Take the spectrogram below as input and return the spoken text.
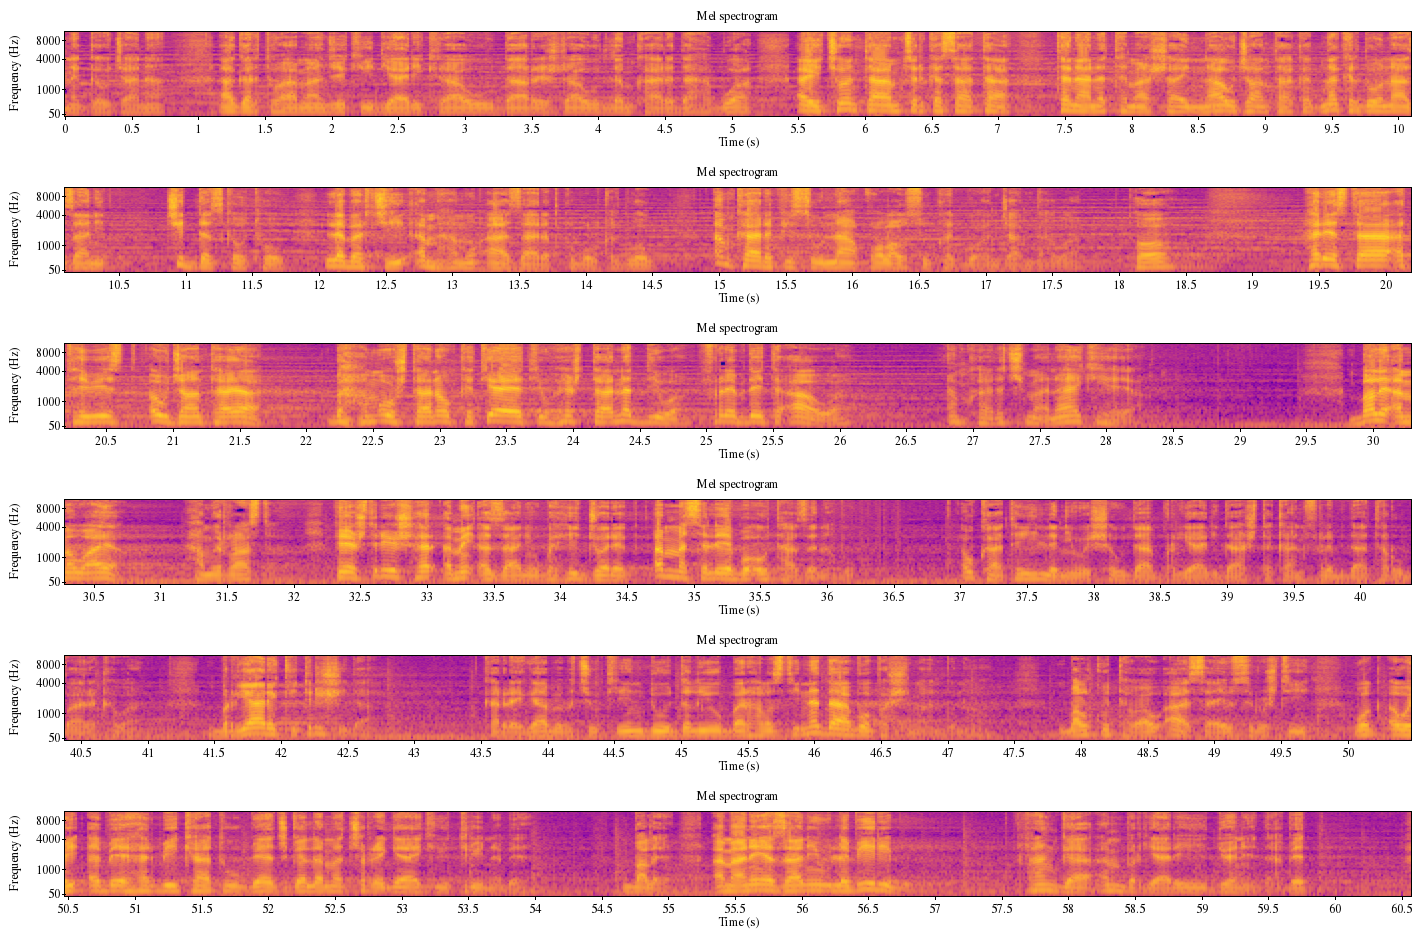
نە گەوجانە ئەگەر تو ئامانجێکی دیاری کرا و داڕێژراوت لەم کارەدا هەبووە ئەی چۆن تام چرکە ساتە تەنانە تەماشای ناو جانتاکەت نەکردو نازانیت چیت دەستکەوتووە و لەبەرچی ئەم هەموو ئازارت قبول کردووە و ئەم کارە پیس و ناقۆڵاو سوکەت بۆ ئەنجام داوە تۆ هەر ئێستا ئەتهەویست ئەو جانتایە بە هەموو ئەو شتانە و کە تایەتی و هێشتا نەتدیوە فرێ بدەیتە ئاوە ئەم کارە چ مانایەکی هەیە بەڵێ ئەمە وایە هەمووی ڕاستە پێشتریش هەر ئەمەی ئەزانی و بە هیچ جۆرێک ئەم مەسلەیە بۆ ئەو تازە نەبوو ئەو کاتەی لە نیوەی شەودا بڕیاری داشتەکان فرێ بداتە ڕووبارەکەوە بڕیارێکی تریشیدا کە ڕێگا بە بچووکترین دوو دڵی و بەرهەڵستی نەدا بۆ پەشیمان بوونەوە بەڵکو تەواو ئاسایی و سروشتی وەک ئەوەی ئەبێ هەر بیکات و بێجگە لەمە چ ڕێگایەکی تری نەبێ بەڵێ ئەمانەیە زانی و لەبیری بوو ڕەنگە ئەم بڕیاری دوێنێدا بێت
